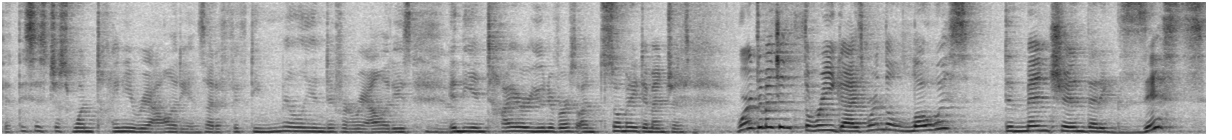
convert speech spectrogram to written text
that this is just one tiny reality inside of 50 million different realities Yeah. in the entire universe on so many dimensions. We're in dimension three, guys. We're in the lowest dimension that exists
